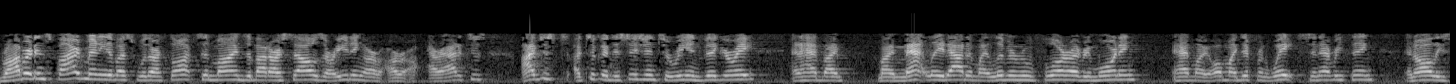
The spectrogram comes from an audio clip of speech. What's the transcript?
Robert inspired many of us with our thoughts and minds about ourselves, our eating, our, our, our attitudes. I just I took a decision to reinvigorate, and I had my my mat laid out in my living room floor every morning. I had my all my different weights and everything, and all these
